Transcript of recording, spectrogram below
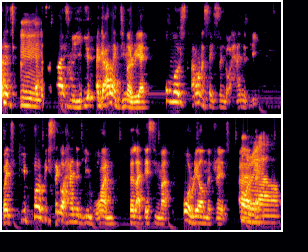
And it's, Mm. it surprised me. You, a guy like Di Maria, almost, I don't want to say single handedly, but he probably single handedly won the La Decima for Real Madrid. For Uh, real.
